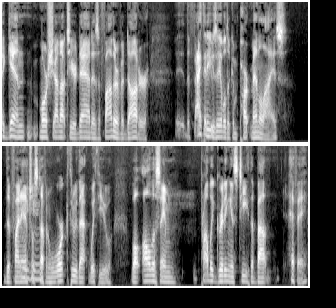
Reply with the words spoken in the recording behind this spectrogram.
again, more shout out to your dad as a father of a daughter. The fact that he was able to compartmentalize the financial mm-hmm. stuff and work through that with you while all the same probably gritting his teeth about Hefe,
